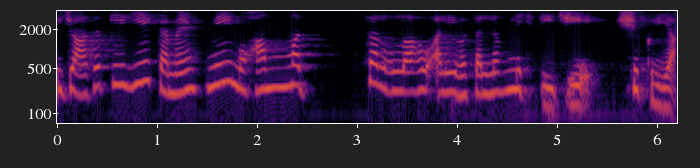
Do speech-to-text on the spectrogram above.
इजाज़त के लिए कमेंट्स में मोहम्मद सल्लल्लाहु अलैहि वसल्लम लिख दीजिए। शुक्रिया।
